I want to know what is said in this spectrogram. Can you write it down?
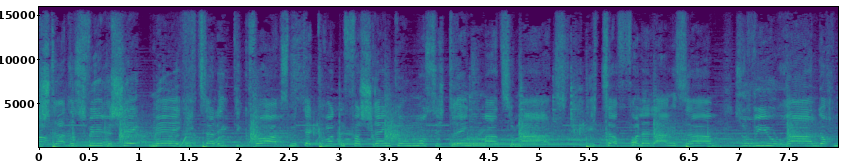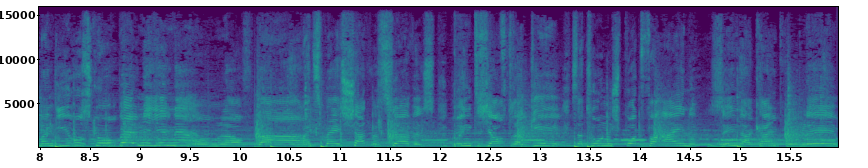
Die Stratosphäre schickt mich, ich zerleg die Quarks. Mit der Quantenverschränkung muss ich dringend mal zum Arzt. Ich zerfalle langsam, so wie Uran. Doch mein Gyroskop hält mich in der Umlaufbahn. Mein Space Shuttle Service bringt dich auf 3G Saturn und Sportvereine sehen da kein Problem.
